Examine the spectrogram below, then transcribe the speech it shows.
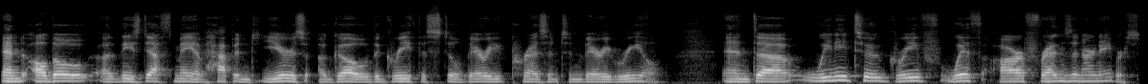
And although uh, these deaths may have happened years ago, the grief is still very present and very real. And uh, we need to grieve with our friends and our neighbors.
